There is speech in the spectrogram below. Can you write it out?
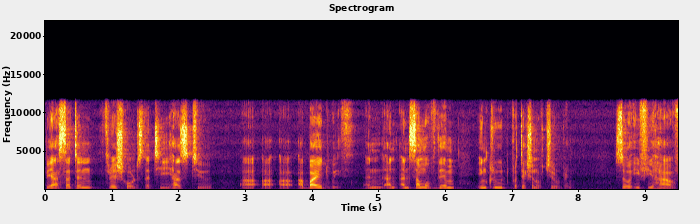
there are certain thresholds that he has to uh, uh, uh, abide with, and, and, and some of them include protection of children. So if you have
